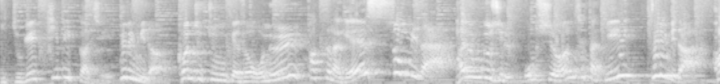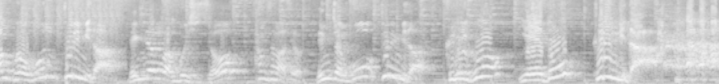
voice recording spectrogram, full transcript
이쪽에 TV까지 드립니다. 건축주분께서 오늘 화끈하게 쏩니다. 다용도실 옵션 세탁기 드립니다. 광파오븐 드립니다. 냉장고 안 보이시죠? 상상하세요. 냉장고 드립니다. 그리고 얘도 드립니다.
